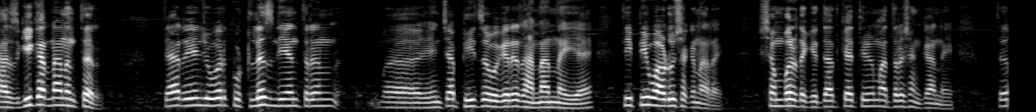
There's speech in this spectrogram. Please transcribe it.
खाजगीकरणानंतर त्या रेंजवर कुठलंच नियंत्रण यांच्या ह्यांच्या फीचं वगैरे राहणार नाही आहे ती फी वाढू शकणार आहे. शंभर टक्के. त्यात काय तीळ मात्र शंका नाही. तर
